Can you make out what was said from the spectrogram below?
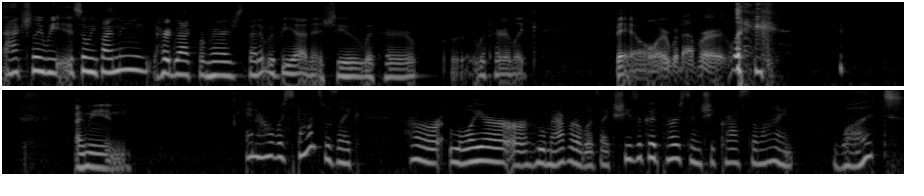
actually, we so we finally heard back from her. She said it would be an issue with her, with her like bail or whatever. Like, I mean, and her response was like her lawyer or whomever was like she's a good person. She crossed the line. What?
